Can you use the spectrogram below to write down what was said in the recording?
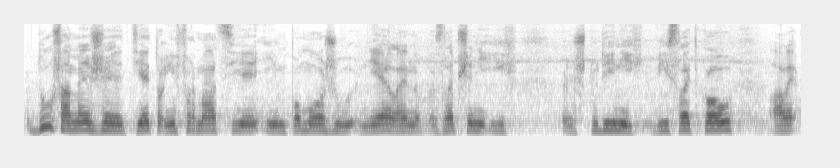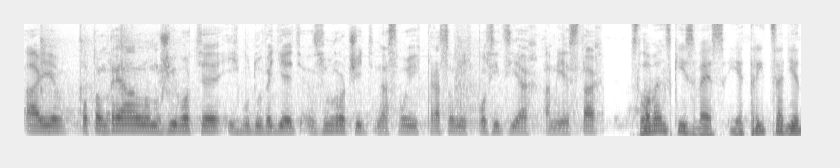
Dúfame, že tieto informácie im pomôžu nielen v zlepšení ich študijných výsledkov, ale aj potom v reálnom živote ich budú vedieť zúročiť na svojich pracovných pozíciách a miestach. Slovenský zväz je 31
